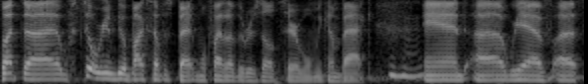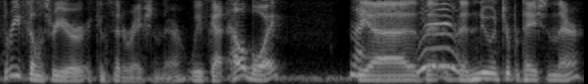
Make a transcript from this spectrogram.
But uh, still, we're going to do a box office bet, and we'll find out the results there when we come back. Mm-hmm. And uh, we have uh, three films for your consideration. There, we've got Hellboy, nice. the, uh, the the new interpretation there.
